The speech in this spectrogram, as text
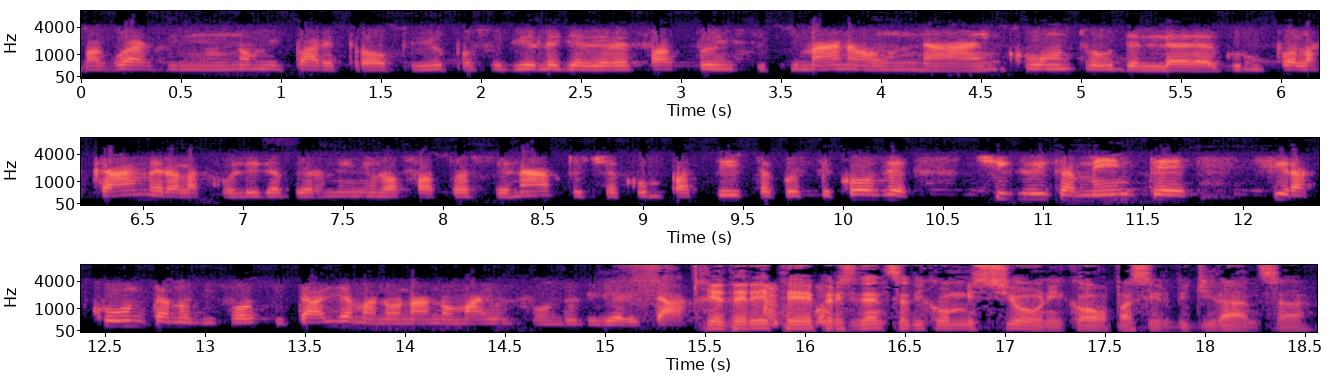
Ma guardi, non mi pare proprio. Io posso dirle di aver fatto in settimana un uh, incontro del gruppo alla Camera, la collega Bernini lo ha fatto al Senato, c'è compattezza, queste cose ciclicamente si raccontano di Forza Italia ma non hanno mai un fondo di verità. Chiederete presidenza di commissioni, Copasir, vigilanza?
